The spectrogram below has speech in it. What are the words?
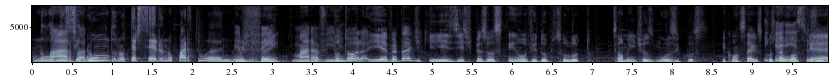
no, no segundo, no terceiro, no quarto ano. Perfeito. Maravilha. Doutora, e é verdade que existe pessoas que têm ouvido absoluto? Somente os músicos? Que conseguem O que, escutar que é isso, qualquer.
